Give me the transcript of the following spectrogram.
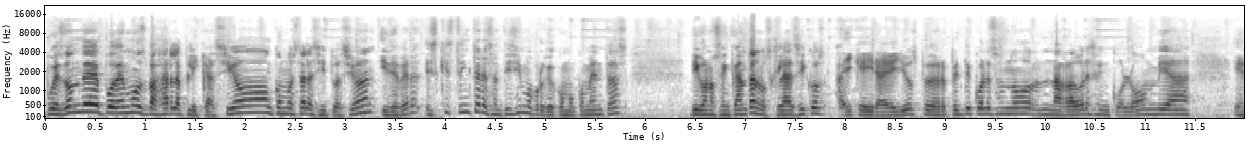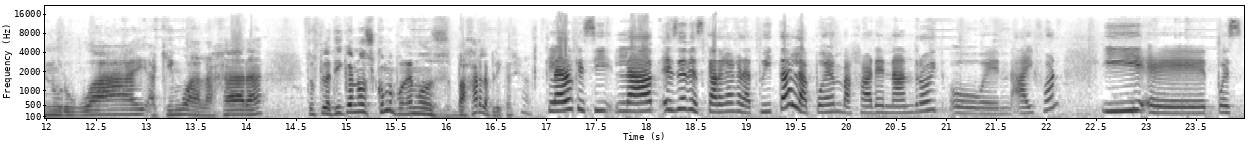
pues, ¿dónde podemos bajar la aplicación? ¿Cómo está la situación? Y de veras, es que está interesantísimo porque, como comentas, digo, nos encantan los clásicos, hay que ir a ellos, pero de repente, ¿cuáles son nuevos narradores en Colombia, en Uruguay, aquí en Guadalajara? Entonces, platícanos, ¿cómo podemos bajar la aplicación? Claro que sí, la app es de descarga gratuita, la pueden bajar en Android o en iPhone y eh, pues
